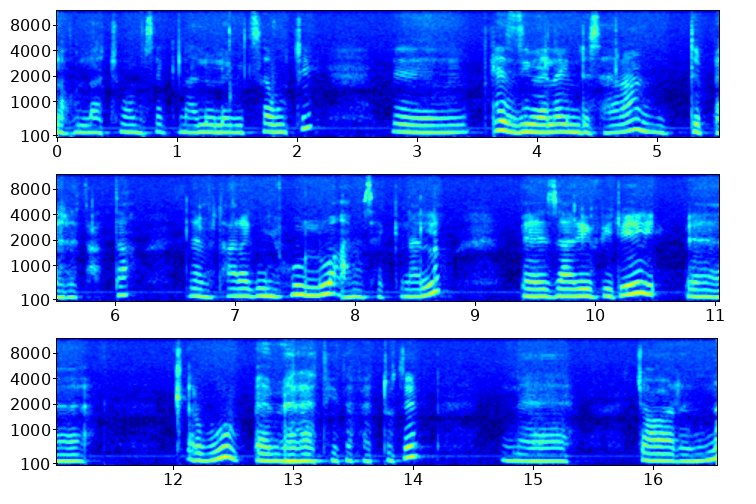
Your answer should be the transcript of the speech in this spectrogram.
ለሁላችሁም አመሰግናለሁ። ለቤተሰቦቼ ከዚህ በላይ እንድሰራ እንድበረታታ ለምታረጉኝ ሁሉ አመሰግናለሁ። በዛሬው ቪዲዮ በቅርቡ በምህረት የተፈቱትን ጃዋርና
